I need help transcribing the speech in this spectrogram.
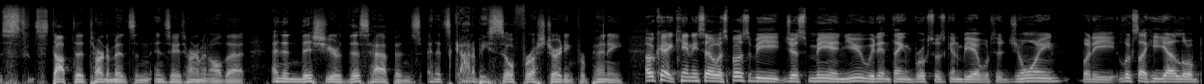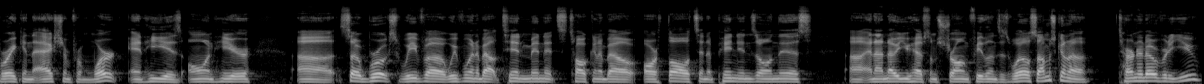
stop the tournaments and NCAA tournament, all that. And then this year, this happens, and it's got to be so frustrating for Penny. Okay, Kenny. So it's supposed to be just me and you. We didn't think Brooks was going to be able to join, but he looks like he got a little break in the action from work, and he is on here. Uh, so Brooks, we've uh, we've went about ten minutes talking about our thoughts and opinions on this, uh, and I know you have some strong feelings as well. So I'm just gonna turn it over to you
